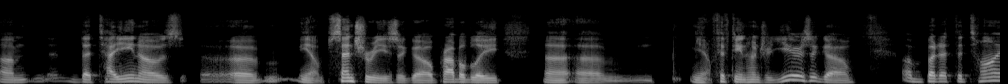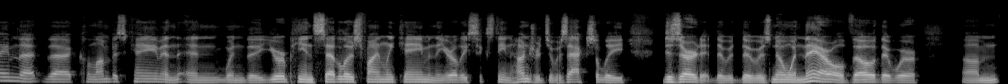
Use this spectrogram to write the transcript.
Um, the Tainos, uh, you know, centuries ago, probably, uh, um, you know, 1500 years ago. Uh, but at the time that the Columbus came and, and when the European settlers finally came in the early 1600s, it was actually deserted. There, there was no one there, although there were um,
